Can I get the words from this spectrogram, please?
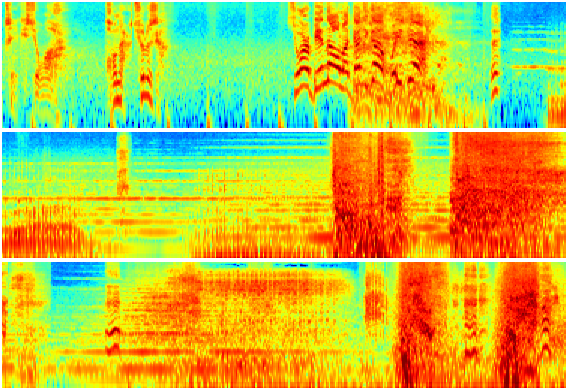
这个熊二跑哪儿去了？这，熊二别闹了，赶紧跟我回去。哎哎。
